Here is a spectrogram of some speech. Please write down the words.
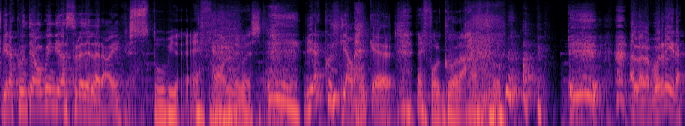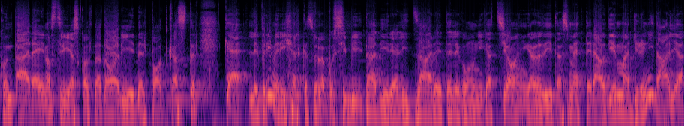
vi raccontiamo quindi la storia della RAI. Che stupido, è folle questo. Vi raccontiamo che È folgorato. Allora, vorrei raccontare ai nostri ascoltatori del podcast che le prime ricerche sulla possibilità di realizzare telecomunicazioni in grado di trasmettere audio e immagini in Italia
